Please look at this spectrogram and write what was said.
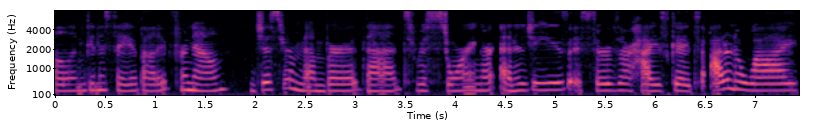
all I'm going to say about it for now. Just remember that restoring our energies serves our highest good. So I don't know why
